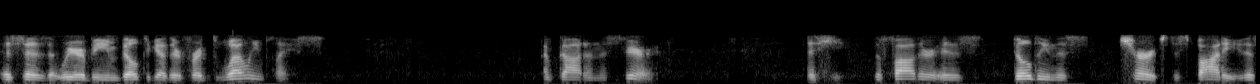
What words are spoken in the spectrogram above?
It says that we are being built together for a dwelling place of God and the Spirit. That He, the Father, is building this church, this body, this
